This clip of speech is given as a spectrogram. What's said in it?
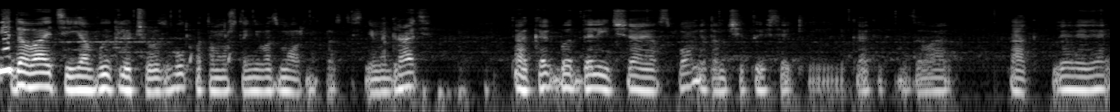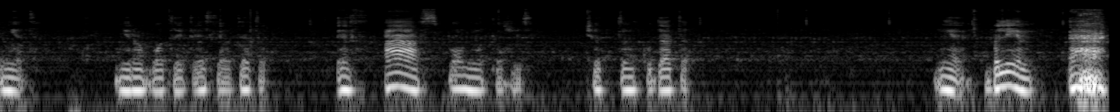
и давайте я выключу звук, потому что невозможно просто с ним играть. Так, как бы отдалить, сейчас я вспомню, там читы всякие, или как их называют. Так, ля-ля-ля, нет не работает. Если вот это... F... А, вспомнил, кажись. Что-то там куда-то... Не, блин. А,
